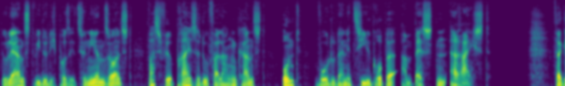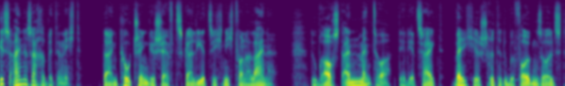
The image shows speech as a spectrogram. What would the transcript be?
Du lernst, wie du dich positionieren sollst, was für Preise du verlangen kannst und wo du deine Zielgruppe am besten erreichst. Vergiss eine Sache bitte nicht. Dein Coaching-Geschäft skaliert sich nicht von alleine. Du brauchst einen Mentor, der dir zeigt, welche Schritte du befolgen sollst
